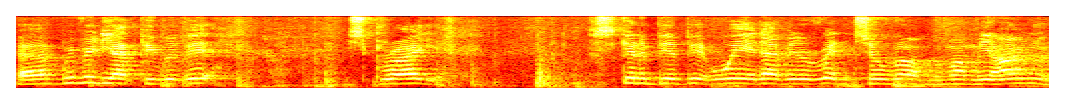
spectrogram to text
Uh, we're really happy with it. It's great. It's going to be a bit weird having a rental rather than one we own.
